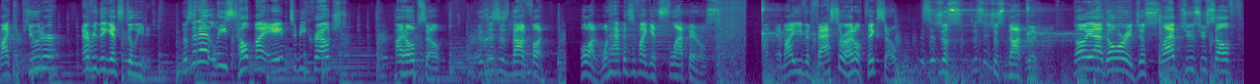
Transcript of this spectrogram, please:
my computer, everything gets deleted. Does it at least help my aim to be crouched? I hope so, because this is not fun. Hold on, what happens if I get slap barrels? Am I even faster? I don't think so. This is just, this is just not good. Oh yeah, don't worry, just slap juice yourself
